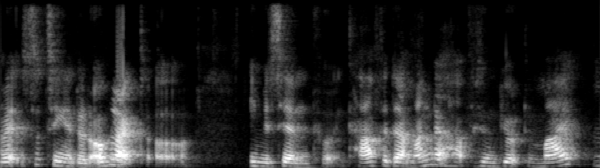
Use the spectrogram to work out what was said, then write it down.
Ja. ja. så tænker jeg, det er oplagt at invitere den på en kaffe. Der er mange, der har for eksempel gjort det med mig. Mm.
